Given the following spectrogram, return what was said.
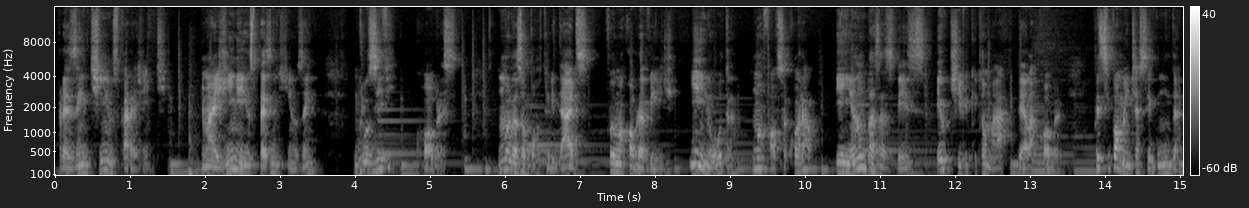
presentinhos para a gente. Imaginem os presentinhos, hein? Inclusive cobras. Uma das oportunidades foi uma cobra verde e em outra uma falsa coral. E em ambas as vezes eu tive que tomar dela a cobra, principalmente a segunda,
